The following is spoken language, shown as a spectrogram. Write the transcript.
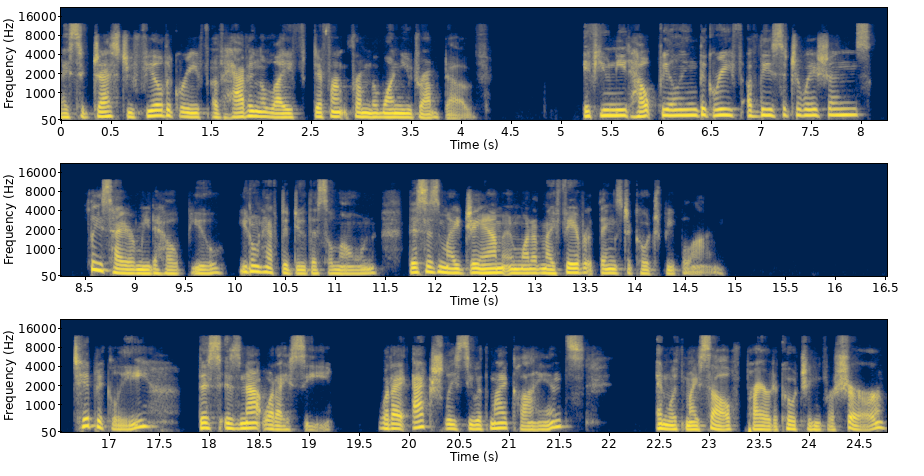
I suggest you feel the grief of having a life different from the one you dreamt of. If you need help feeling the grief of these situations, please hire me to help you. You don't have to do this alone. This is my jam and one of my favorite things to coach people on. Typically, this is not what I see. What I actually see with my clients and with myself prior to coaching for sure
